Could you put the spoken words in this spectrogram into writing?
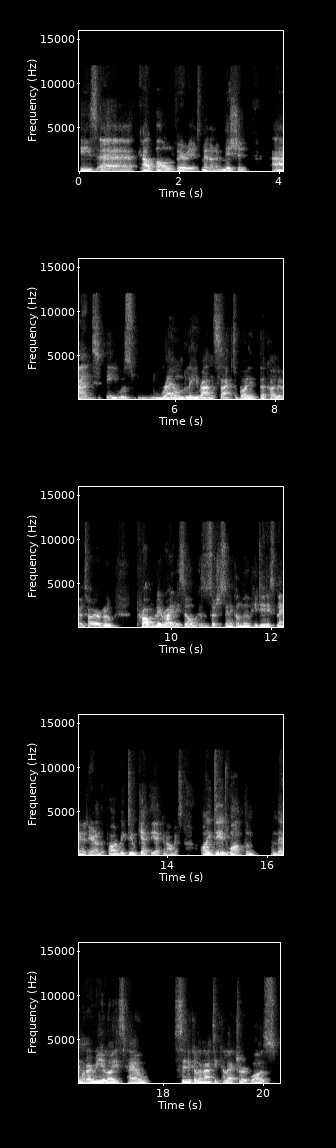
He's uh, Calpol variant men on a mission, and he was roundly ransacked by the kind of entire group. Probably rightly so because it's such a cynical move. He did explain it here on the pod. We do get the economics. I did want them, and then when I realized how cynical and anti-collector it was,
